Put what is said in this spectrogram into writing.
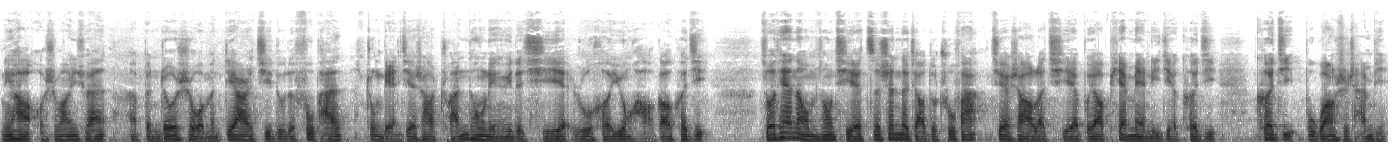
你好，我是王玉泉啊。本周是我们第二季度的复盘，重点介绍传统领域的企业如何用好高科技。昨天呢，我们从企业自身的角度出发，介绍了企业不要片面理解科技，科技不光是产品，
